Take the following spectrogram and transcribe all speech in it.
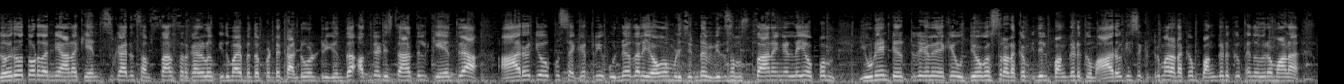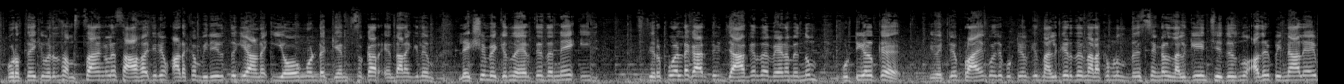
ഗൗരവത്തോടെ തന്നെയാണ് കേന്ദ്ര സർക്കാരും സംസ്ഥാന സർക്കാരുകളും ഇതുമായി ബന്ധപ്പെട്ട് കണ്ടുകൊണ്ടിരിക്കുന്നത്. അതിന്റെ അടിസ്ഥാനത്തിൽ കേന്ദ്ര ആരോഗ്യവകുപ്പ് സെക്രട്ടറി ഉന്നതതല യോഗം വിളിച്ചിട്ടുണ്ട്. വിവിധ സംസ്ഥാനങ്ങളിലെയും ഒപ്പം യൂണിയൻ ടെറിട്ടറികളിലേക്ക് ഉദ്യോഗസ്ഥരടക്കം ഇതിൽ പങ്കെടുക്കും. ആരോഗ്യ സെക്രട്ടറിമാരടക്കം പങ്കെടുക്കും എന്ന വിവരമാണ് പുറത്തേക്ക് വരുന്നത്. സംസ്ഥാനങ്ങളെ സാഹചര്യം അടക്കം വിലയിരുത്തുകയാണ് ഈ യോഗം കൊണ്ട് കേന്ദ്ര സർക്കാർ. എന്താണെങ്കിലും ലക്ഷ്യം വെക്കുന്നത് നേരത്തെ തന്നെ ഈ സ്ഥിരപ്പുകളുടെ കാര്യത്തിൽ ജാഗ്രത വേണമെന്നും കുട്ടികൾക്ക് ഏറ്റവും പ്രായം കുറഞ്ഞ കുട്ടികൾക്ക് നൽകരുത് നടക്കമുള്ള നിർദ്ദേശങ്ങൾ നൽകുകയും ചെയ്തിരുന്നു. അതിന് പിന്നാലെയായി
